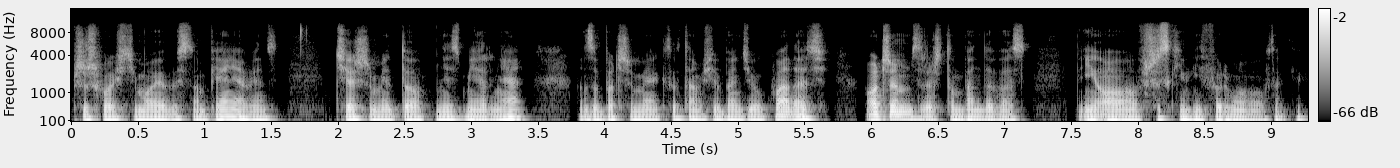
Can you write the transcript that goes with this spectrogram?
przyszłości moje wystąpienia, więc cieszy mnie to niezmiernie. Zobaczymy, jak to tam się będzie układać, o czym zresztą będę Was i o wszystkim informował, tak jak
